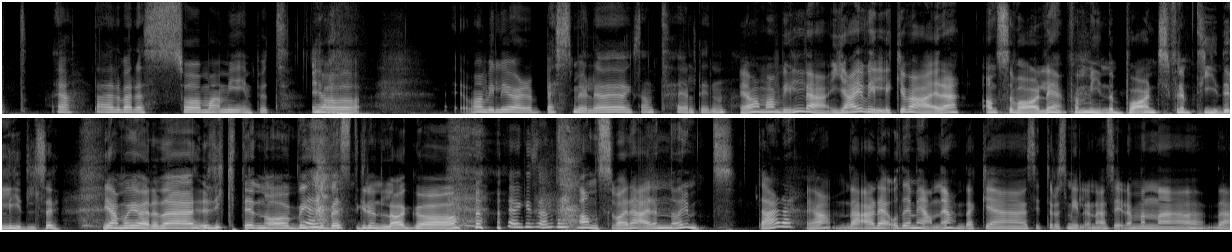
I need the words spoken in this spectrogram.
at Ja, det er bare så mye input. Og man vil gjøre det best mulig, ikke sant, hele tiden. Ja, man vil det. Jeg vil ikke være ansvarlig for mine barns fremtidige lidelser. Jeg må gjøre det riktig nå, bygge best grunnlag og Ja? Ansvaret er enormt. Det er det. Ja, det er det, og det mener jeg. Det er ikke jeg sitter og smiler når jeg sier det, men eh, det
